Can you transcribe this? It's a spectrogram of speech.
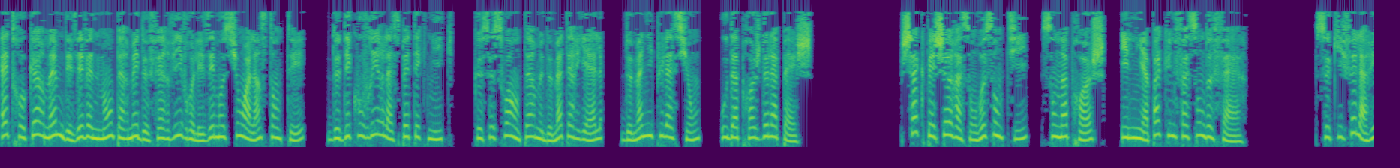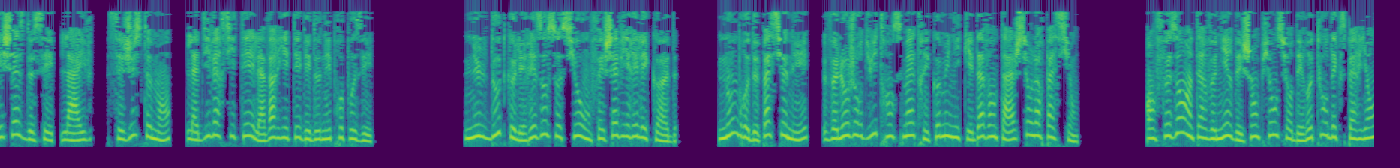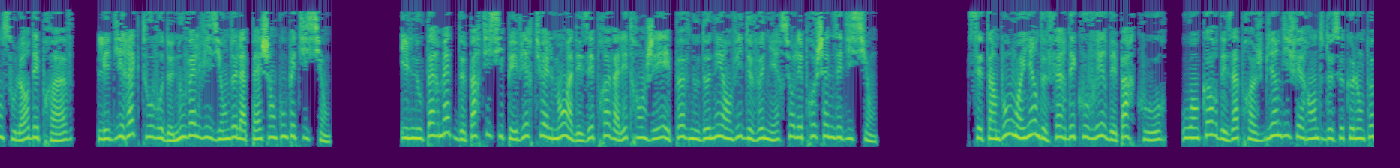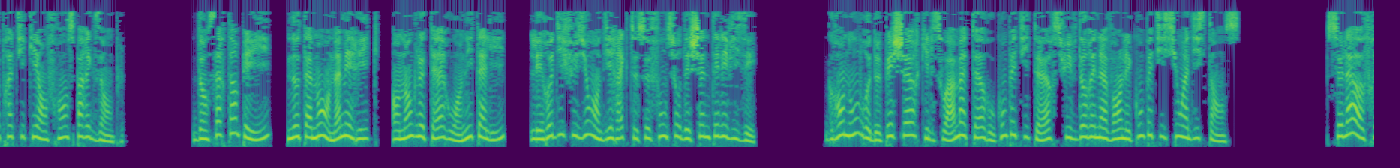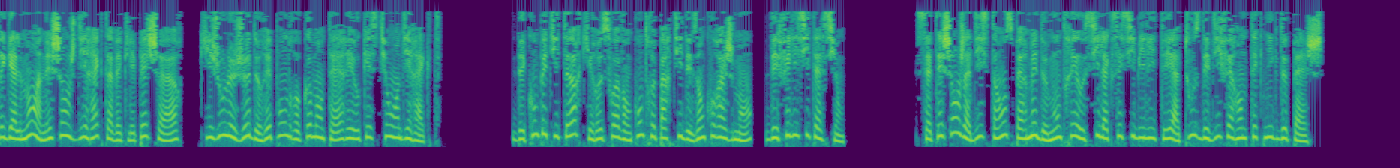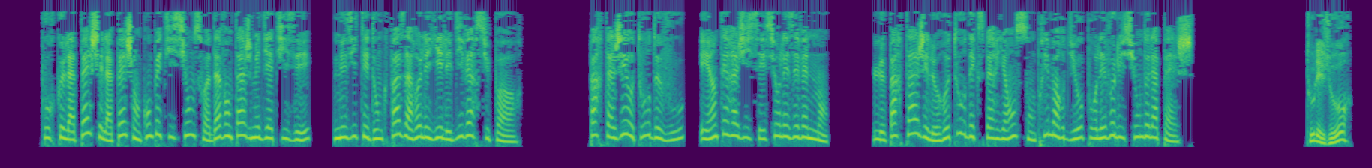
Être au cœur même des événements permet de faire vivre les émotions à l'instant T, de découvrir l'aspect technique, que ce soit en termes de matériel, de manipulation, ou d'approche de la pêche. Chaque pêcheur a son ressenti, son approche, il n'y a pas qu'une façon de faire. Ce qui fait la richesse de ces lives, c'est justement, la diversité et la variété des données proposées. Nul doute que les réseaux sociaux ont fait chavirer les codes. Nombre de passionnés, veulent aujourd'hui transmettre et communiquer davantage sur leur passion. En faisant intervenir des champions sur des retours d'expérience ou lors d'épreuves, les directs ouvrent de nouvelles visions de la pêche en compétition. Ils nous permettent de participer virtuellement à des épreuves à l'étranger et peuvent nous donner envie de venir sur les prochaines éditions. C'est un bon moyen de faire découvrir des parcours, ou encore des approches bien différentes de ce que l'on peut pratiquer en France par exemple. Dans certains pays, notamment en Amérique, en Angleterre ou en Italie, les rediffusions en direct se font sur des chaînes télévisées. Grand nombre de pêcheurs qu'ils soient amateurs ou compétiteurs suivent dorénavant les compétitions à distance. Cela offre également un échange direct avec les pêcheurs, qui jouent le jeu de répondre aux commentaires et aux questions en direct. Des compétiteurs qui reçoivent en contrepartie des encouragements, des félicitations. Cet échange à distance permet de montrer aussi l'accessibilité à tous des différentes techniques de pêche. Pour que la pêche et la pêche en compétition soient davantage médiatisées, n'hésitez donc pas à relayer les divers supports. Partagez autour de vous, et interagissez sur les événements. Le partage et le retour d'expérience sont primordiaux pour l'évolution de la pêche. Tous les jours,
